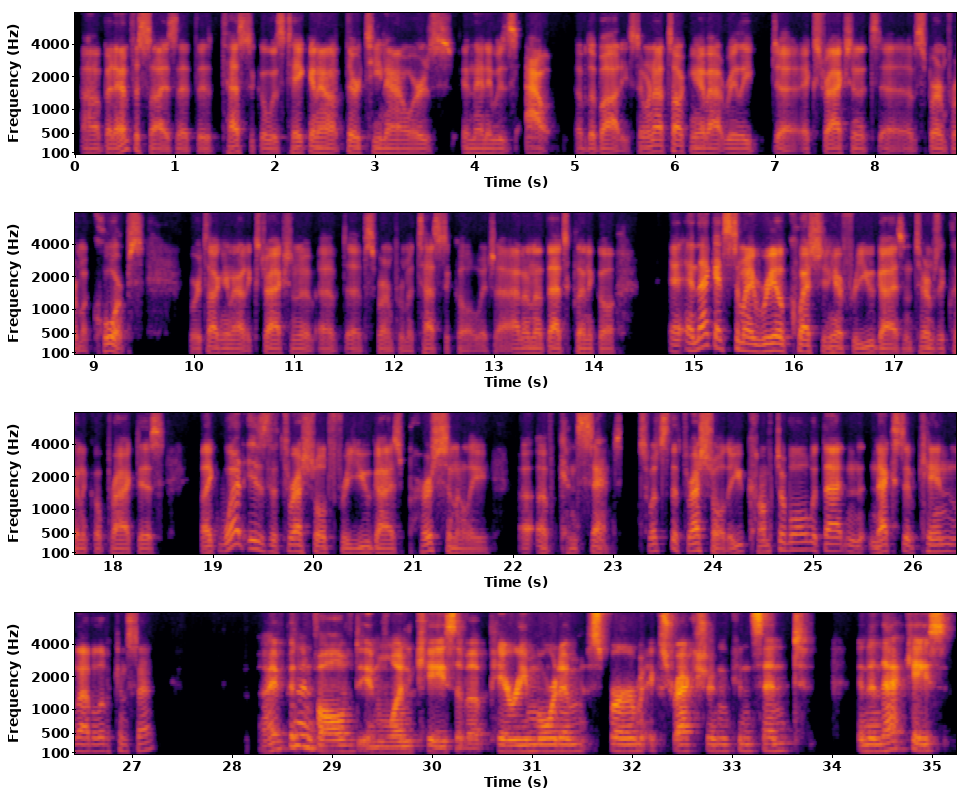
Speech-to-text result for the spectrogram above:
uh, but emphasize that the testicle was taken out 13 hours and then it was out of the body. So we're not talking about really uh, extraction of, uh, of, sperm from a corpse. We're talking about extraction of, of, of, sperm from a testicle, which I don't know if that's clinical. And, and that gets to my real question here for you guys in terms of clinical practice. Like, what is the threshold for you guys personally uh, of consent? So, what's the threshold? Are you comfortable with that next of kin level of consent? I've been involved in one case of a perimortem sperm extraction consent. And in that case,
